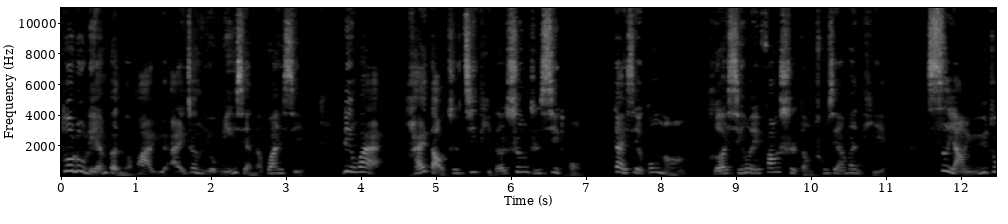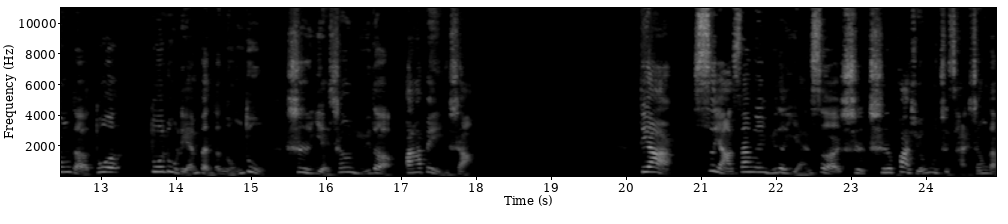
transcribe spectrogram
多氯联苯的话，与癌症有明显的关系。另外，还导致机体的生殖系统、代谢功能和行为方式等出现问题。饲养鱼中的多多氯联苯的浓度是野生鱼的八倍以上。第二，饲养三文鱼的颜色是吃化学物质产生的，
